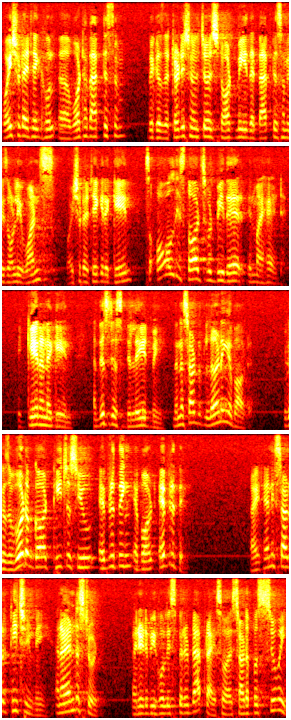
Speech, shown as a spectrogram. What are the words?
why should I take whole, uh, water baptism? Because the traditional church taught me that baptism is only once. Why should I take it again? So all these thoughts would be there in my head, again and again. And this just delayed me. Then I started learning about it. Because the Word of God teaches you everything about everything. Right? And He started teaching me. And I understood. I need to be Holy Spirit baptized. So I started pursuing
